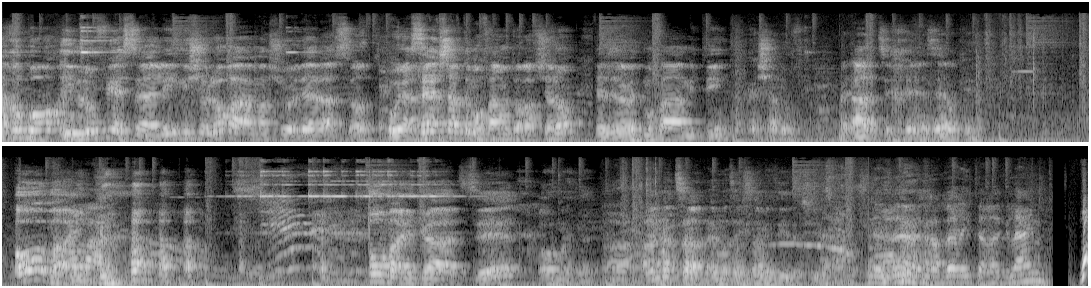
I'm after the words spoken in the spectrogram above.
אנחנו פה עם לופי הישראלי, מי שלא ראה מה שהוא יודע לעשות הוא יעשה עכשיו את המופע המטורף שלו וזה באמת מופע אמיתי בבקשה לופי אה, צריך אה, זה? אוקיי אומייגאד! אומייגאד, זה... אומייגאד אין מצב, אין מצב אמיתי, תקשיב לזה לחבר לי את הרגליים? מה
